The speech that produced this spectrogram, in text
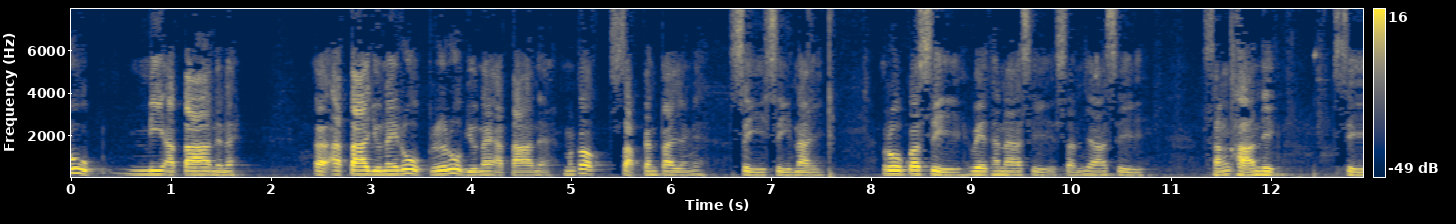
รูปมีอัตตาเนี่ยนะอัตตาอยู่ในรูปหรือรูปอยู่ในอัตตาเนี่ยมันก็สับกันไปอย่างนี้สี่สี่ใน รูปก็สี่เวทนาสี่สัญญาสี่สังขารอีกสี่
